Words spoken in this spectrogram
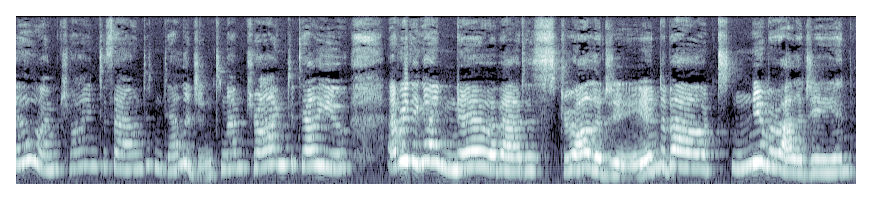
oh, I'm trying to sound intelligent and I'm trying to tell you everything I know about astrology and about numerology and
